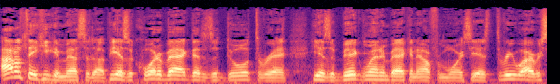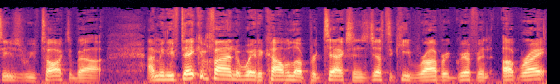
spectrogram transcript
I don't think he can mess it up. He has a quarterback that is a dual threat. He has a big running back in Alfred Morris. He has three wide receivers we've talked about. I mean, if they can find a way to cobble up protections just to keep Robert Griffin upright,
